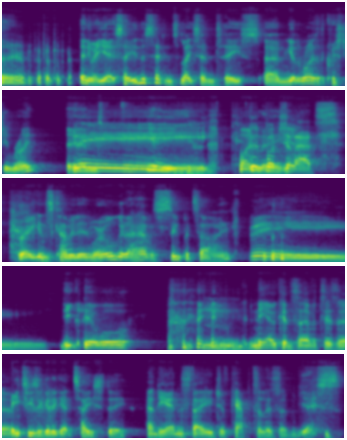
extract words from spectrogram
Uh, anyway, yeah. So in the 70s, late seventies, um, you get the rise of the Christian right. And Yay! finally, Good bunch of lads. Reagan's coming in. We're all going to have a super time. Whee! Nuclear war. Mm. Neoconservatism 80s are going to get tasty. and the end stage of capitalism. Yes.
